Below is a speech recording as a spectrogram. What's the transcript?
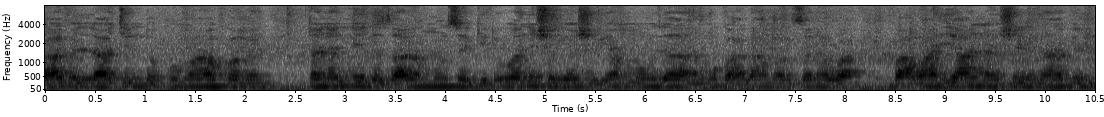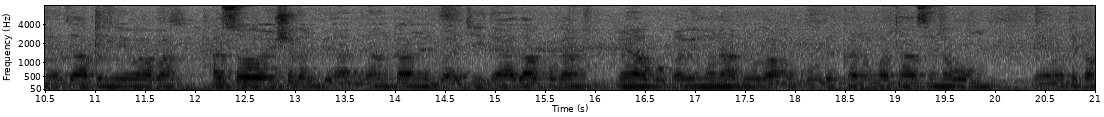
Rabin Latin da kuma comment ta nan ne da zarar mun saki duk wani shirye-shiryenmu za a muku alamar sanarwa. Ba ma iya wannan shiri na fim ɗin zafin nema ba har sauran shirin fina-finan baki ɗaya za ku ga muna ƙoƙari muna ɗora muku dukkanin wata sanarwar mai matuƙar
